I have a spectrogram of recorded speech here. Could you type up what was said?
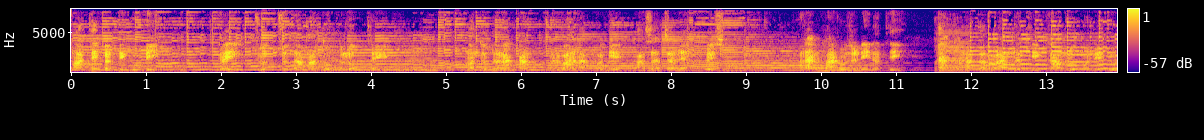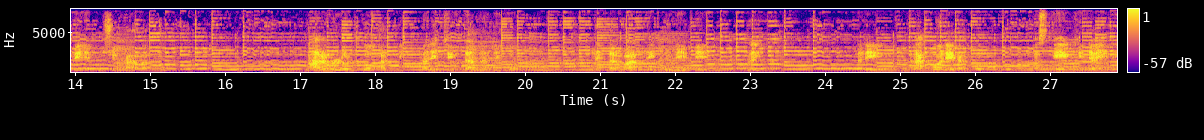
માથે કરતી ગોડી ગઈ જોત જોતામાં તો અલોપ થઈ મંદો દરાકાન હડવાના પગે પાસા ચાલ્યા આવે છે. રાંગમાં રોજડી નથી કાંખમાં તલવાર નથી, ગામ લોકોને જોડીને પૂછ્યું, કા બાપુ? મારો લોટકો આદમી, મને જીવતા ન દીધો. ને તલવારને ગોળી બે લઈ ગયો. અરે, રાખો ને રાખો બાપુ. મસ્તી ખીજાઈને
